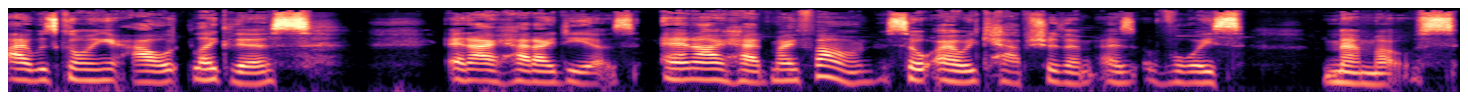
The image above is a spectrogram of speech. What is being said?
I was going out like this and I had ideas and I had my phone. So I would capture them as voice memos.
